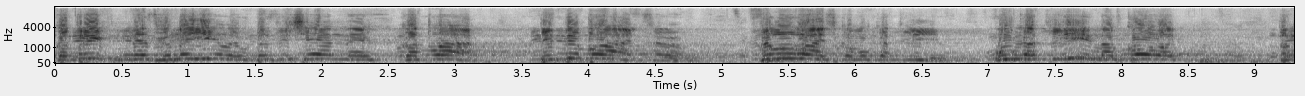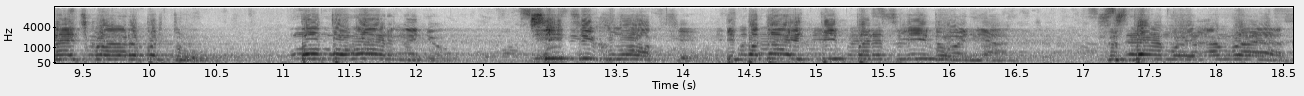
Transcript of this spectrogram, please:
котрих не згноїли в безліченних котлах під Дебальцевим, в Іловайському котлі, у котлі навколо Донецького аеропорту. По поверненню всі ці хлопці підпадають під переслідування системою МВС,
